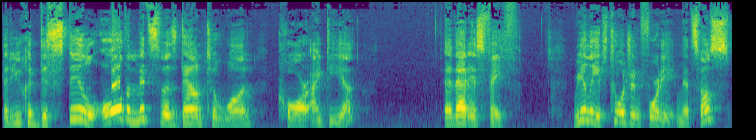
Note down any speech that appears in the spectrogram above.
that you could distill all the mitzvahs down to one core idea, and that is faith. Really, it's 248 mitzvahs,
